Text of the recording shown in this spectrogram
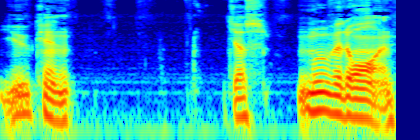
you can just move it on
